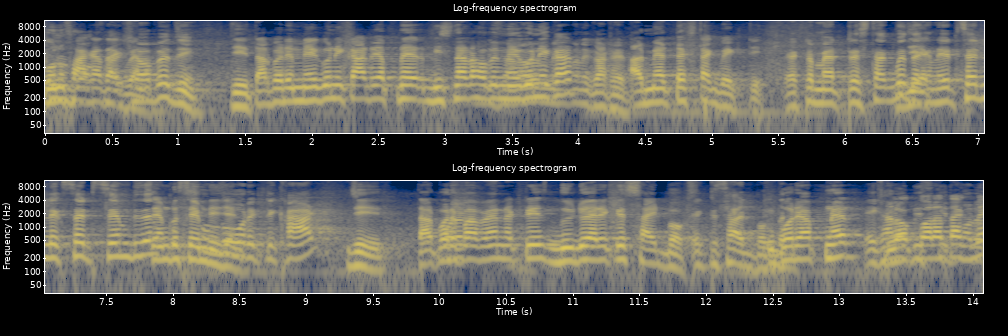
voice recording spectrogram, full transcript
কোনো ফাঁকা থাকবে হবে, জি। জি তারপরে মেগুনি কাঠ আপনার বিছনাটা হবে মেগুনি কাঠ। আর ম্যাট্রেক্স থাকবে একটি। একটা ম্যাট্রেস থাকবে। জি, দেখেন head side leg side same design Same to same design। একটি খাট। জি তারপরে পাবেন একটি দুই ডোয়ার একটি সাইড বক্স একটি সাইড বক্স উপরে আপনার লক করা থাকবে।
